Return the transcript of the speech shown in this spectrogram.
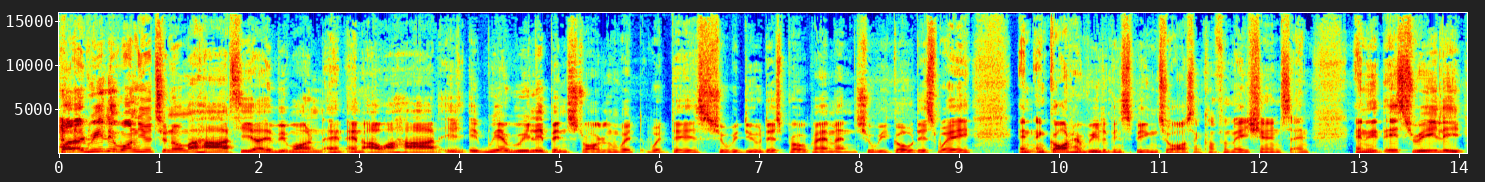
but I really want you to know my heart here, everyone, and, and our heart. It, it, we have really been struggling with with this. Should we do this program, and should we go this way? And and God have really been speaking to us and confirmations, and and it is really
